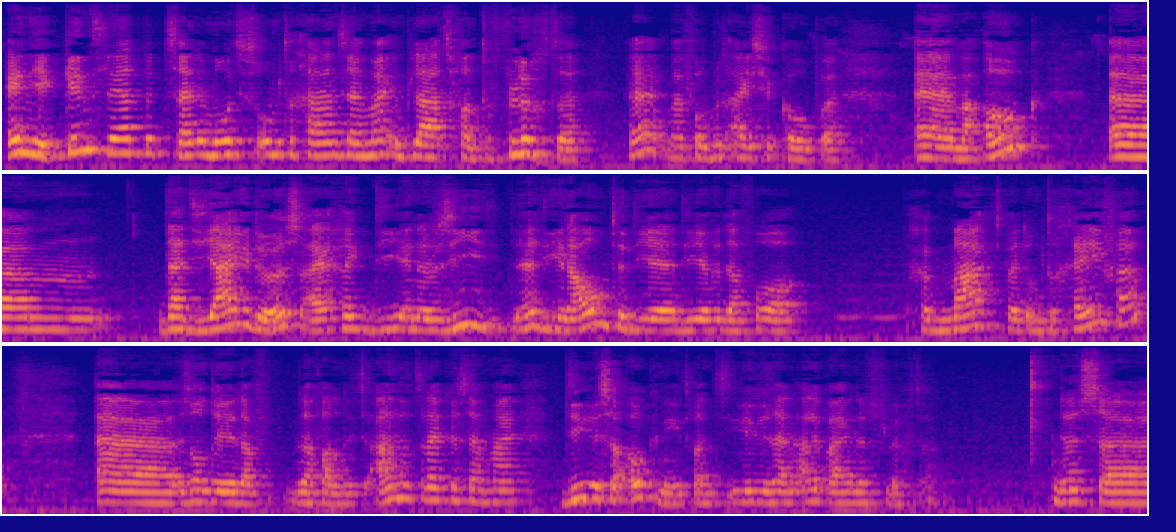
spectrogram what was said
en je kind leert met zijn emoties om te gaan, zeg maar, in plaats van te vluchten. Hè? Bijvoorbeeld ijsje kopen. Uh, maar ook um, dat jij dus eigenlijk die energie, hè, die ruimte die je, die je daarvoor gemaakt bent om te geven, uh, zonder je daar, daarvan iets aan te trekken, zeg maar, die is er ook niet. Want jullie zijn allebei in het vluchten. Dus uh,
